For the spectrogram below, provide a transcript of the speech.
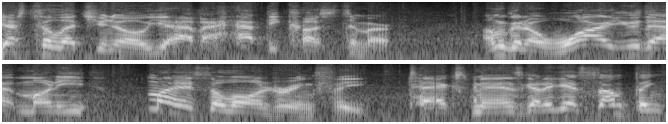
Just to let you know, you have a happy customer. I'm gonna wire you that money, minus the laundering fee. Taxman's gotta get something.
